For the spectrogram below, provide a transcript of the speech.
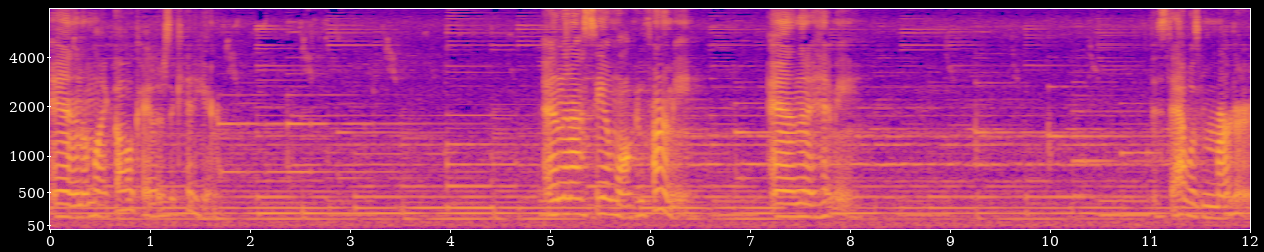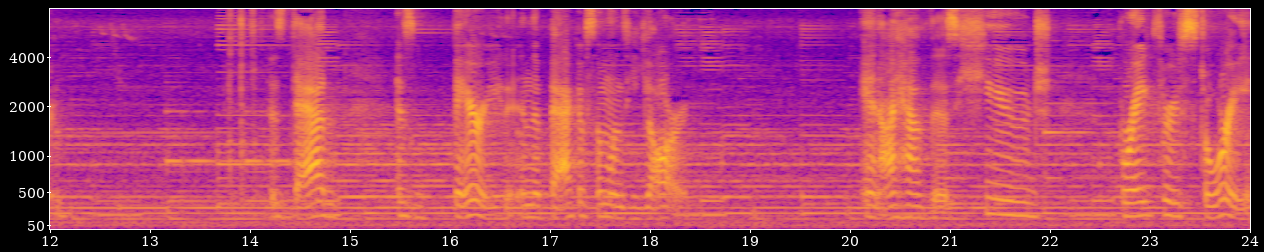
And I'm like, oh, okay, there's a kid here. And then I see him walk in front of me. And then it hit me. His dad was murdered. His dad is buried in the back of someone's yard and I have this huge breakthrough story.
